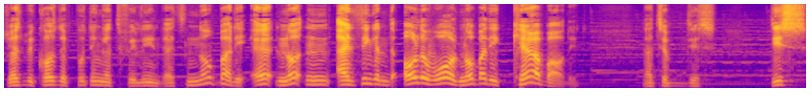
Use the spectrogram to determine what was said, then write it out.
just because they're putting a tefillin. That's nobody, eh, not, I think in all the world, nobody care about it. That's a, this, these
